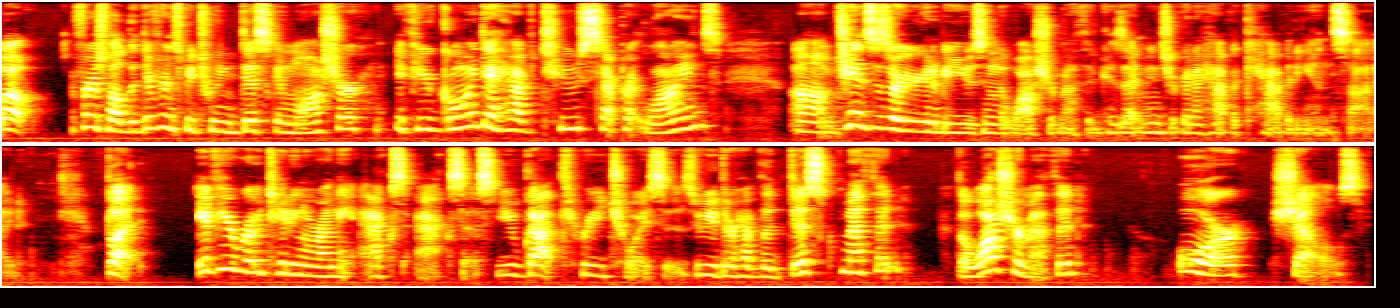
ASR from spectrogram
Well, first of all, the difference between disk and washer, if you're going to have two separate lines, um, chances are you're going to be using the washer method because that means you're going to have a cavity inside. But if you're rotating around the x-axis, you've got three choices. You either have the disk method, the washer method, or shells.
